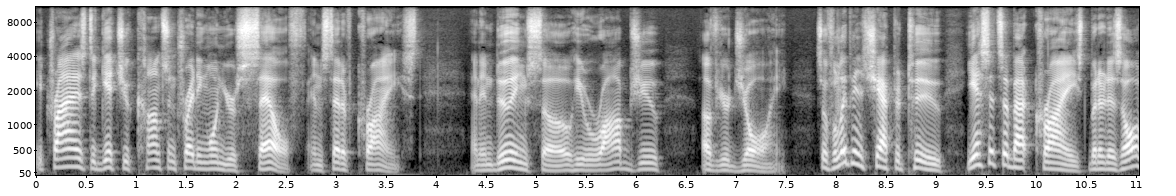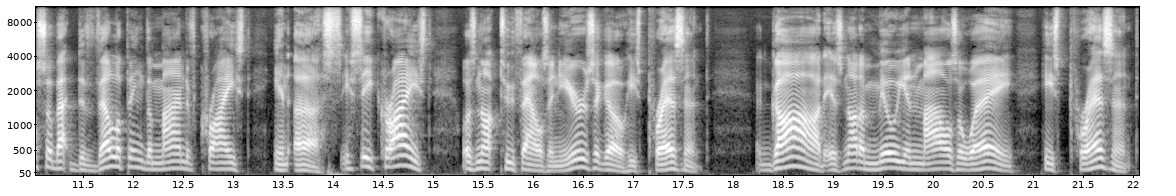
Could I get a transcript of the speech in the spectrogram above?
He tries to get you concentrating on yourself instead of Christ. And in doing so, he robs you of your joy. So, Philippians chapter 2, yes, it's about Christ, but it is also about developing the mind of Christ in us. You see, Christ was not 2,000 years ago, He's present. God is not a million miles away, He's present.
